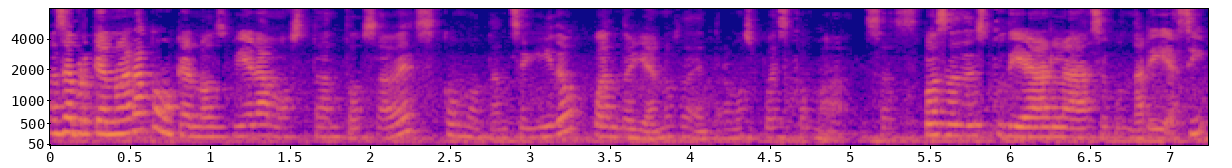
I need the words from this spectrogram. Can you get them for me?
O sea, porque no era como que nos viéramos tanto, ¿sabes? Como tan seguido cuando ya nos adentramos pues como a esas cosas de estudiar la secundaria y así.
